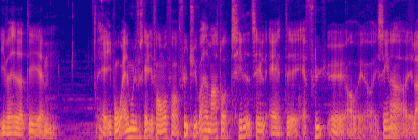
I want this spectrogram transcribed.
i hvad hedder det, um, Øh, Øh, i brug af alle mulige forskellige former for flytyper, havde meget stor tillid til, at, øh, at fly, øh, og, og senere, eller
